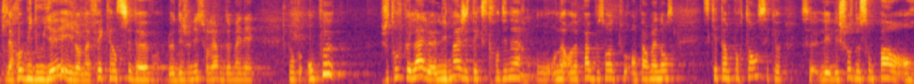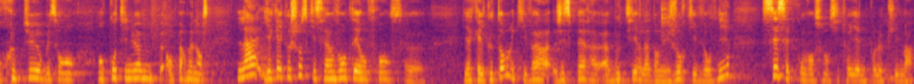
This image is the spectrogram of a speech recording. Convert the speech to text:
qu'il a rebidouillé et il en a fait 15 chefs-d'œuvre. Le déjeuner sur l'herbe de Manet. Donc on peut. Je trouve que là, l'image est extraordinaire. On n'a pas besoin tout, en permanence. Ce qui est important, c'est que les, choses ne sont pas en rupture, mais sont en, continuum en permanence. Là, il y a quelque chose qui s'est inventé en France. Euh, il y a quelque temps et qui va, j'espère, aboutir là dans les jours qui vont venir, c'est cette Convention citoyenne pour le climat.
